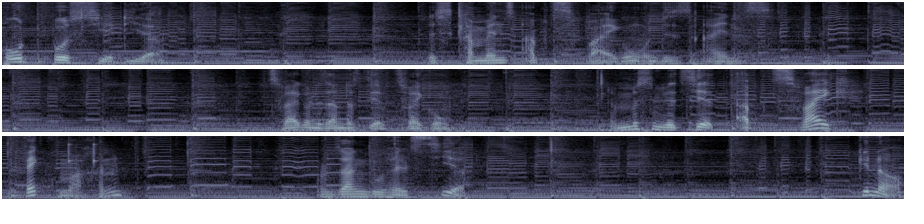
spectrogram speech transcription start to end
Bootbus hier, die da. Das ist Kamenz-Abzweigung und das ist 1. Zweig und das andere ist die Abzweigung. Dann müssen wir jetzt hier Abzweig wegmachen und sagen, du hältst hier. Genau.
